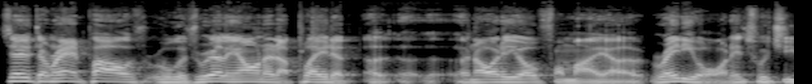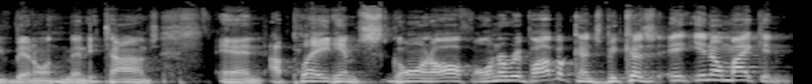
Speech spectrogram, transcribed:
Senator Rand Paul was really on it. I played a, a, an audio for my uh, radio audience, which you've been on many times. And I played him going off on the Republicans because, eh, you know, Mike and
